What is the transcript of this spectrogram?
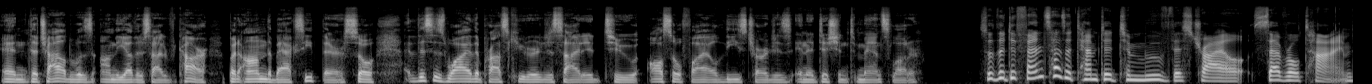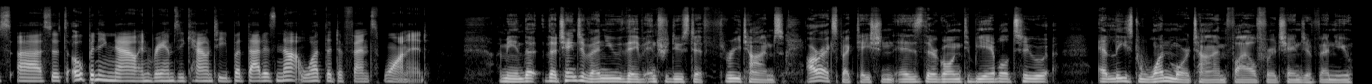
And the child was on the other side of the car, but on the back seat there. So this is why the prosecutor decided to also file these charges in addition to manslaughter. So the defense has attempted to move this trial several times. Uh, so it's opening now in Ramsey County, but that is not what the defense wanted. I mean, the, the change of venue, they've introduced it three times. Our expectation is they're going to be able to at least one more time file for a change of venue.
